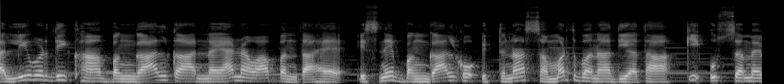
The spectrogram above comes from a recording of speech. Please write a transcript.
अलीवर्दी खान बंगाल का नया नवाब बनता है। इसने बंगाल को इतना समर्थ बना दिया था कि उस समय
